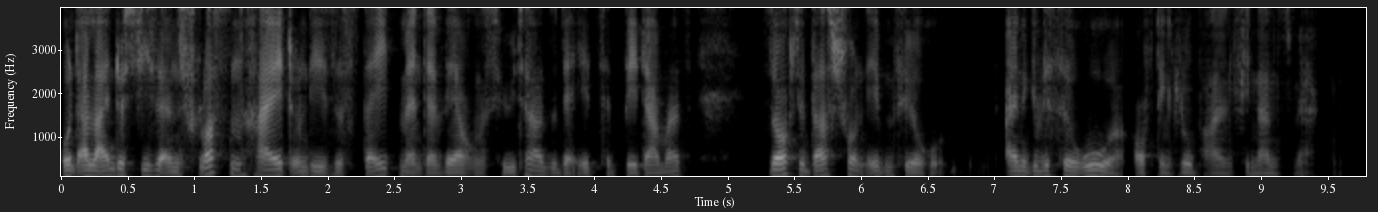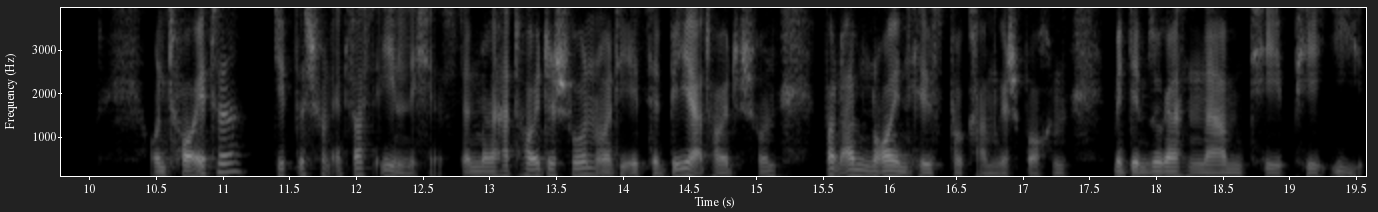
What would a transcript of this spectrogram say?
Und allein durch diese Entschlossenheit und dieses Statement der Währungshüter, also der EZB damals, sorgte das schon eben für eine gewisse Ruhe auf den globalen Finanzmärkten. Und heute gibt es schon etwas Ähnliches, denn man hat heute schon, oder die EZB hat heute schon, von einem neuen Hilfsprogramm gesprochen, mit dem sogenannten Namen TPI.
